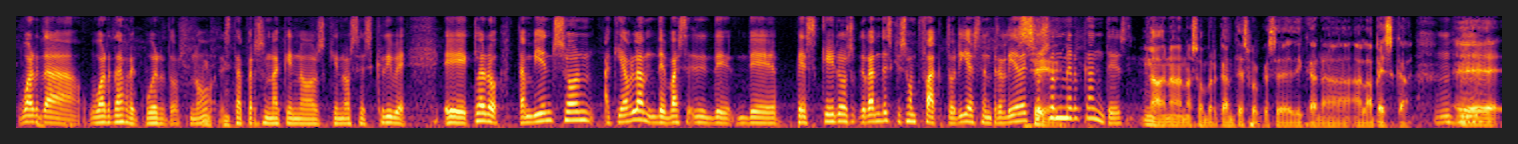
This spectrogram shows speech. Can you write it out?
guarda, guarda recuerdos, ¿no? Esta persona que nos, que nos escribe. Eh, claro, también son, aquí hablan de, de pesqueros grandes que son factorías en realidad estos son mercantes. No, no, no son mercantes porque se dedican a, la pesca. Eh,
